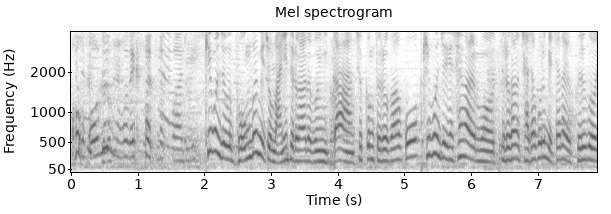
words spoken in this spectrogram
어, 느 부분에 가장 많이 기본적인 보험금이 좀 많이 들어가다 보니까 적금 들어가고 기본적인 생활 뭐 들어가는 자자 그런 게 있잖아요. 그리고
